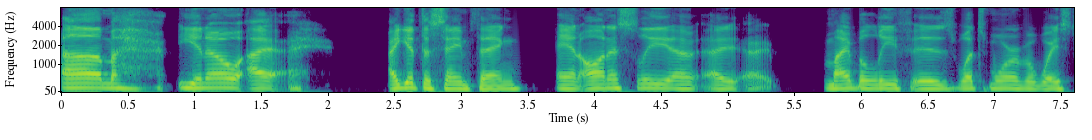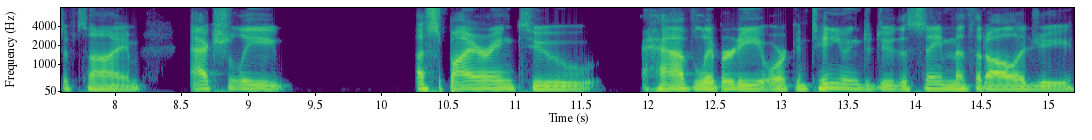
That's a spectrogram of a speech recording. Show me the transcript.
Um, you know, I I get the same thing, and honestly, I, I, I my belief is what's more of a waste of time actually aspiring to have liberty or continuing to do the same methodology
